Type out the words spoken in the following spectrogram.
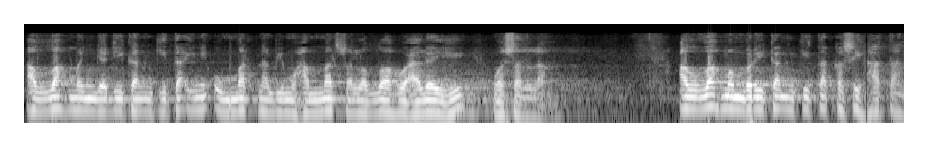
Allah menjadikan kita ini umat Nabi Muhammad sallallahu alaihi wasallam. Allah memberikan kita kesehatan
